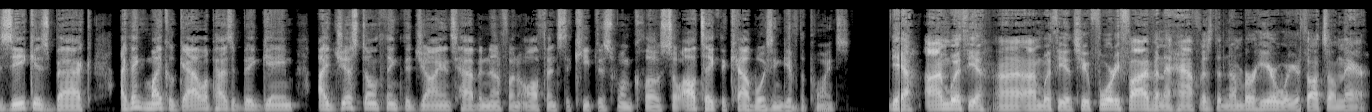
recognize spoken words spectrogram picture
Zeke is back. I think Michael Gallup has a big game. I just don't think the Giants have enough on offense to keep this one close. So I'll take the Cowboys and give the points. Yeah, I'm with you. Uh, I'm with you too. 45 and a half is the number here. What are your thoughts on there?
